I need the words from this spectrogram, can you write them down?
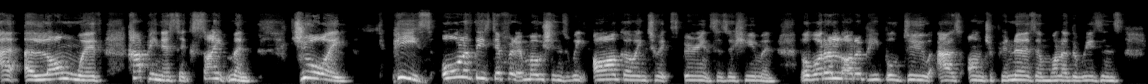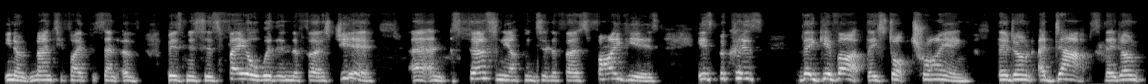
uh, along with happiness, excitement, joy, peace, all of these different emotions we are going to experience as a human. But what a lot of people do as entrepreneurs, and one of the reasons, you know, 95% of businesses fail within the first year, uh, and certainly up into the first five years, is because they give up, they stop trying, they don't adapt, they don't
